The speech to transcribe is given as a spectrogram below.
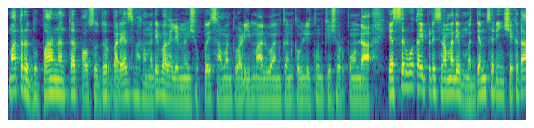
मात्र दुपारनंतर पावसाचा जोर बऱ्याच भागामध्ये बघायला मिळू शकतोय. सावंतवाडी मालवण कणकवली कुणकेश्वर पोंडा या सर्व काही परिसरामध्ये मध्यम सरींची शक्यता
